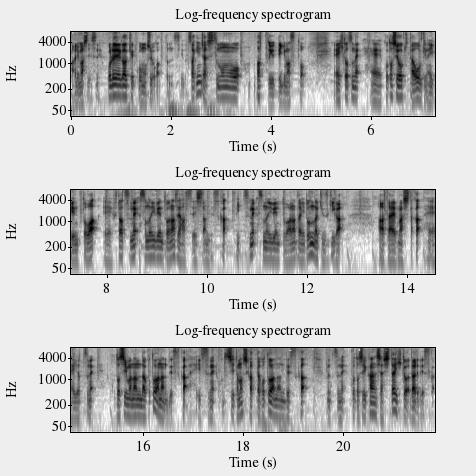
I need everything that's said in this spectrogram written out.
ありましてですね、これが結構面白かったんですけど、先にじゃあ質問をバッと言っていきますと、えー、1つ目、えー、今年起きた大きなイベントは、えー、2つ目、そのイベントはなぜ発生したんですか ?3 つ目、そのイベントはあなたにどんな気づきが与えましたか、えー、4つ目、今年学んだことは何ですか ?5 つ目、今年楽しかったことは何ですか ?6 つ目、今年感謝したい人は誰ですか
